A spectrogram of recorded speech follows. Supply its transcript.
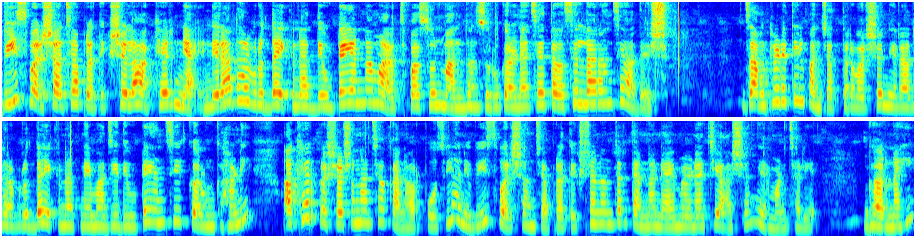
वीस वर्षाच्या प्रतीक्षेला अखेर न्याय. निराधार वृद्ध एकनाथ दिवटे यांना मार्चपासून मानधन सुरू करण्याचे तहसीलदारांचे आदेश. जामखेड येथील पंच्याहत्तर वर्ष निराधार वृद्ध एकनाथ नेमाजी दिवटे यांची करुण कहाणी अखेर प्रशासनाच्या कानावर पोहोचली आणि वीस वर्षांच्या प्रतीक्षेनंतर त्यांना न्याय मिळण्याची आशा निर्माण झाली आहे. घर नाही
